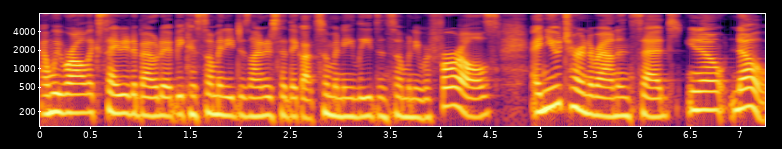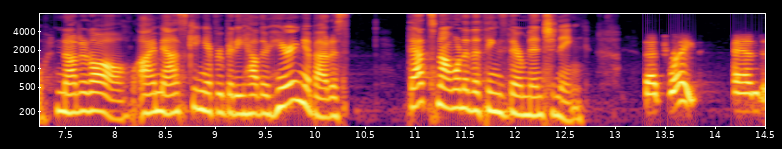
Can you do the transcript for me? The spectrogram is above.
and we were all excited about it because so many designers said they got so many leads and so many referrals? And you turned around and said, you know, no, not at all. I'm asking everybody how they're hearing about us. That's not one of the things they're mentioning. That's right. And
